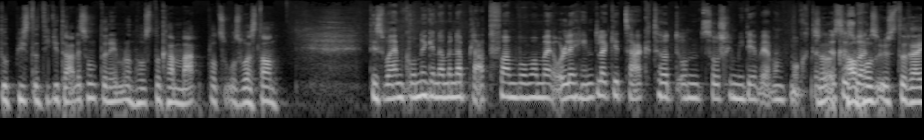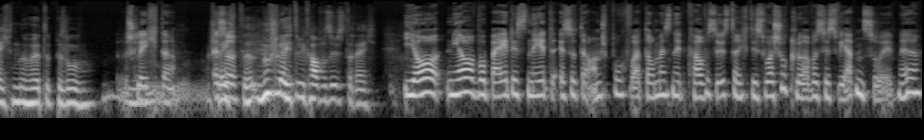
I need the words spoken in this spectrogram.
du bist ein digitales Unternehmen und hast noch keinen Marktplatz, was war es dann? Das war im Grunde genommen eine Plattform, wo man mal alle Händler gezeigt hat und Social Media Werbung gemacht hat. Also, also Kaufhaus Österreich nur halt ein bisschen schlechter. schlechter also, nur schlechter wie Kaufhaus Österreich. Ja, ja, wobei das nicht, also der Anspruch war damals nicht Kaufhaus Österreich, das war schon klar, was es werden soll. Ja.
